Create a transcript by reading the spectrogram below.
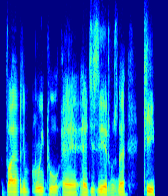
vale muito é, é, dizermos né, que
